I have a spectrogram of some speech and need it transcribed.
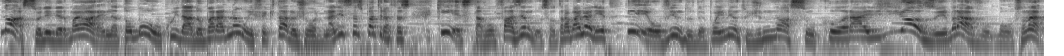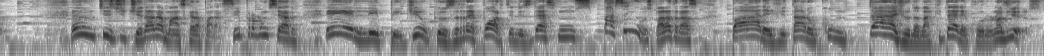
nosso líder maior ainda tomou o cuidado para não infectar os jornalistas patriotas que estavam fazendo seu trabalho ali e ouvindo o depoimento de nosso corajoso e bravo Bolsonaro. Antes de tirar a máscara para se pronunciar, ele pediu que os repórteres dessem uns passinhos para trás para evitar o contágio da bactéria coronavírus.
